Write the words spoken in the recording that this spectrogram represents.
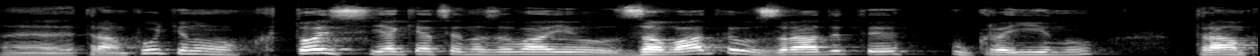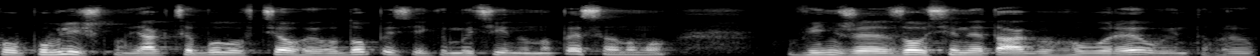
е, Трамп Путіну. Хтось, як я це називаю, завадив зрадити Україну Трампу публічно, як це було в цього його дописі, як емоційно написаному. Він же зовсім не так говорив. Він там говорив,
